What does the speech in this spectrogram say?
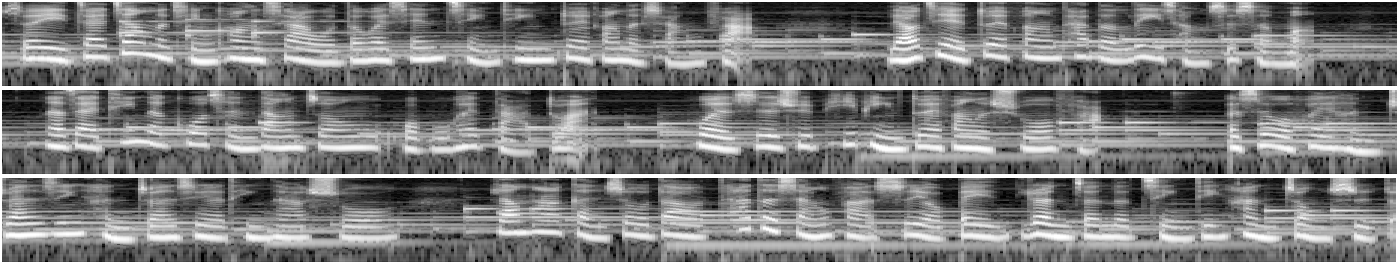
所以在这样的情况下，我都会先倾听对方的想法，了解对方他的立场是什么。那在听的过程当中，我不会打断，或者是去批评对方的说法，而是我会很专心、很专心的听他说，让他感受到他的想法是有被认真的倾听和重视的。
